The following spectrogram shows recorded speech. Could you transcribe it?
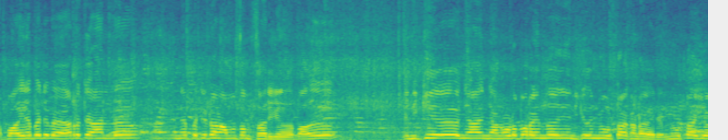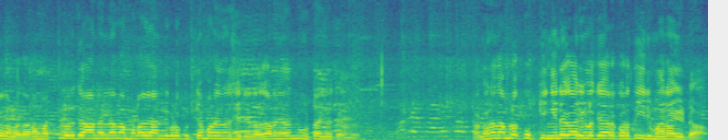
അപ്പോൾ അതിനെപ്പറ്റി വേറെ ചാനൽ എന്നെ പറ്റിയിട്ടാണ് അവൻ സംസാരിക്കുന്നത്. അപ്പോൾ അത് എനിക്ക് ഞാൻ ഞങ്ങളോട് പറയുന്നത് എനിക്കത് മ്യൂട്ടാക്കേണ്ട കാര്യം. മ്യൂട്ടാക്കി വെക്കണല്ലോ കാരണം മറ്റുള്ളൊരു ചാനലിനെ നമ്മുടെ ചാനലിൽ കൂടെ കുറ്റം പറയുന്നത് ശരിയല്ല. കാരണം ഞാൻ മ്യൂട്ടാക്കി വെച്ചത് അങ്ങനെ നമ്മുടെ കുക്കിങ്ങിന്റെ കാര്യങ്ങളൊക്കെ ഏറെക്കുറെ തീരുമാനമായിട്ടാണ്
